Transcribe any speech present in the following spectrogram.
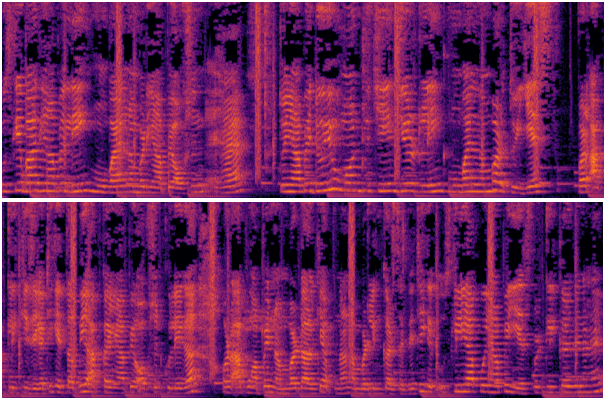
उसके बाद यहाँ पे लिंक मोबाइल नंबर यहाँ पे ऑप्शन है। तो यहाँ पे do you want to change your link mobile number तो येस पर आप क्लिक कीजिएगा, ठीक है? तभी आपका यहाँ पे ऑप्शन खुलेगा और आप वहाँ पे नंबर डाल के अपना नंबर लिंक कर सकते हैं, ठीक है? तो उसके लिए आपको यहाँ पे येस पर क्लिक कर देना है।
